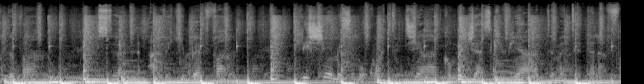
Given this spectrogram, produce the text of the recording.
de vin, seul avec une belle femme. Cliché, mais c'est mon quotidien, comme le jazz qui vient de ma tête à la fin.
